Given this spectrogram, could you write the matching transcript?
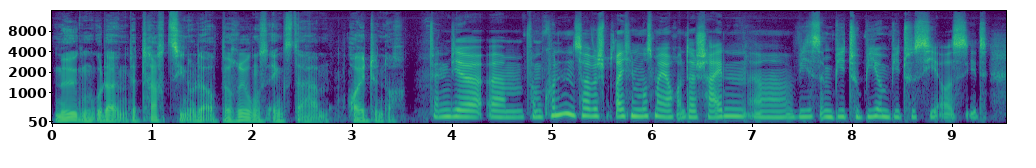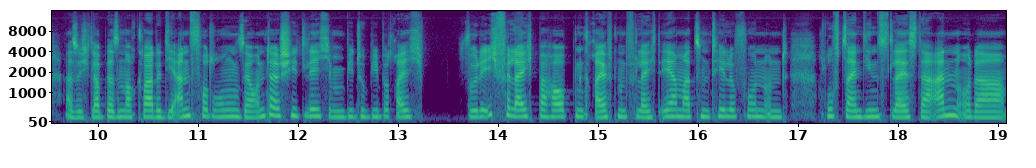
mögen oder in Betracht ziehen oder auch Berührungsängste haben, heute noch. Wenn wir ähm, vom Kundenservice sprechen, muss man ja auch unterscheiden, äh, wie es im B2B und B2C aussieht. Also ich glaube, da sind auch gerade die Anforderungen sehr unterschiedlich. Im B2B-Bereich würde ich vielleicht behaupten, greift man vielleicht eher mal zum Telefon und ruft seinen Dienstleister an oder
